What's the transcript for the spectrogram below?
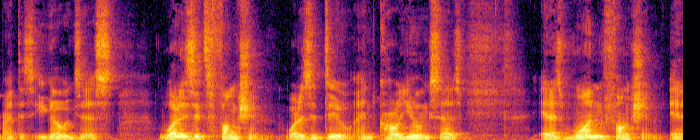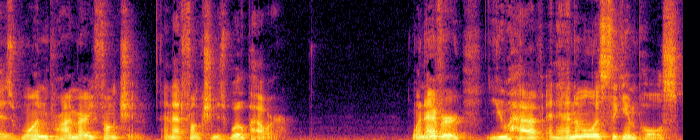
right? This ego exists. What is its function? What does it do? And Carl Jung says it has one function, it has one primary function, and that function is willpower whenever you have an animalistic impulse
